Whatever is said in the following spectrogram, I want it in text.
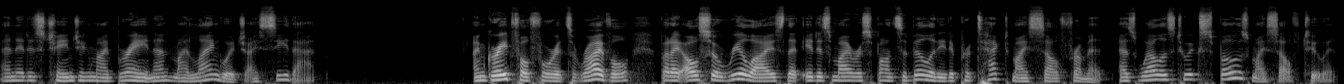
and it is changing my brain and my language. I see that. I'm grateful for its arrival, but I also realize that it is my responsibility to protect myself from it, as well as to expose myself to it.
